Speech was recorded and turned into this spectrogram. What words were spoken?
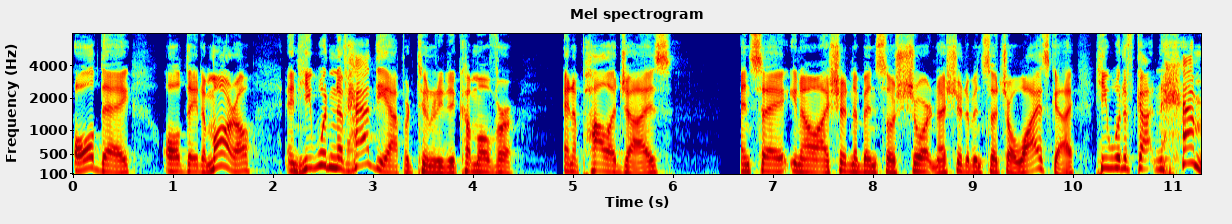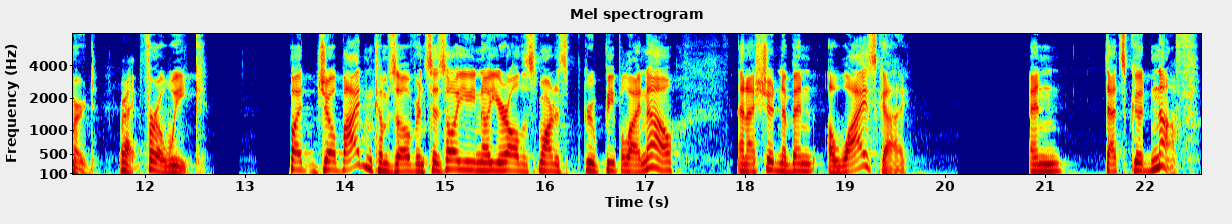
all day, all day tomorrow, and he wouldn't have had the opportunity to come over and apologize and say, you know, I shouldn't have been so short and I should have been such a wise guy, he would have gotten hammered right. for a week. But Joe Biden comes over and says, oh, you know, you're all the smartest group people I know, and I shouldn't have been a wise guy. And that's good enough.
